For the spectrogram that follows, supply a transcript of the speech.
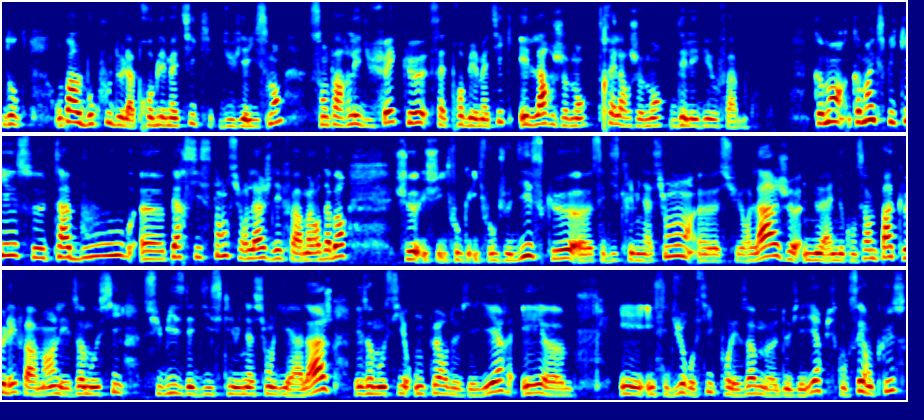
Donc on parle beaucoup de la problématique du vieillissement, sans parler du fait que cette problématique est largement, très largement déléguée aux femmes. Comment, expliquer ce tabou euh, persistant sur l'âge des femmes? Alors d'abord, il, faut, que je dise que euh, ces discriminations euh, sur l'âge, ne, elles ne concernent pas que les femmes. Hein. Les hommes aussi subissent des discriminations liées à l'âge. Les hommes aussi ont peur de vieillir. Et, et, c'est dur aussi pour les hommes de vieillir, puisqu'on sait en plus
